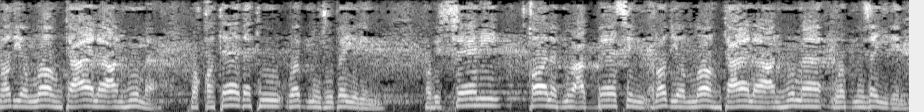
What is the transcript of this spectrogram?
رضي الله تعالى عنهما وقتادة وابن جبير. وبالثاني قال ابن عباس رضي الله تعالى عنهما وابن زيد.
